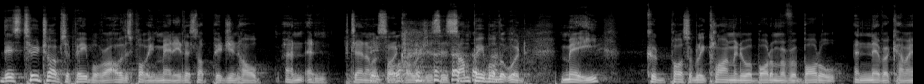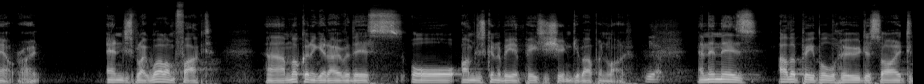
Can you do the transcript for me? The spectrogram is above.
There's two types of people, right? Well, there's probably many. Let's not pigeonhole and, and pretend I'm a psychologist. There's some people that would, me, could possibly climb into a bottom of a bottle and never come out, right? And just be like, well, I'm fucked. Uh, I'm not going to get over this, or I'm just going to be a piece of shit and give up in life. Yeah. And then there's other people who decide to,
